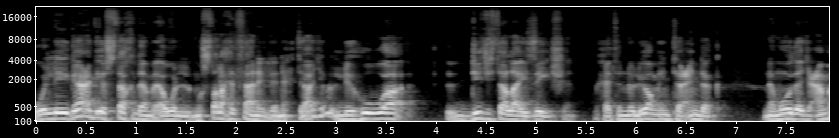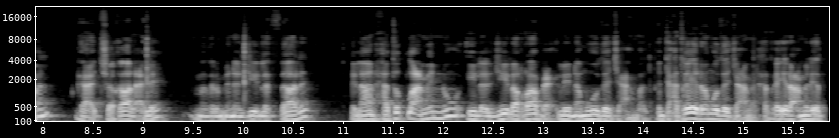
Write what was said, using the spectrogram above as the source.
واللي قاعد يستخدم أو المصطلح الثاني اللي نحتاجه اللي هو الديجيتاليزيشن بحيث إنه اليوم أنت عندك نموذج عمل قاعد شغال عليه مثلا من الجيل الثالث الآن حتطلع منه إلى الجيل الرابع لنموذج عمل. انت حتغير نموذج عمل حتغير عمليه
